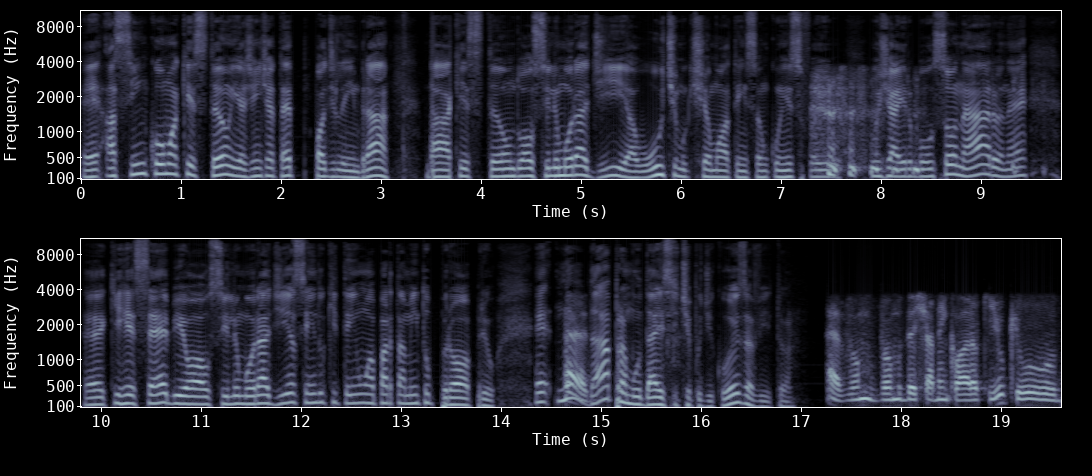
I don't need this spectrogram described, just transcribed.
é, assim como a questão, e a gente até pode lembrar da questão do auxílio moradia, o último que chamou a atenção com isso foi o, o Jair Bolsonaro, né, é, que recebe o auxílio moradia, sendo que tem um apartamento próprio. É, não é. dá para mudar esse tipo de coisa, Vitor? É, vamos, vamos deixar bem claro aqui, o que o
